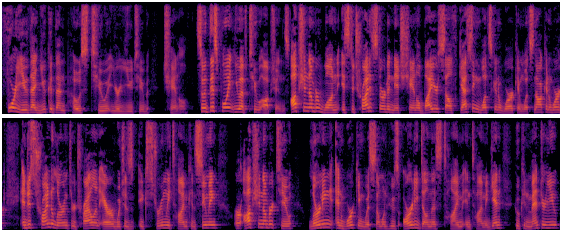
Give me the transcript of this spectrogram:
for you that you could then post to your YouTube channel. So at this point, you have two options. Option number one is to try to start a niche channel by yourself, guessing what's gonna work and what's not gonna work, and just trying to learn through trial and error, which is extremely time consuming. Or option number two, learning and working with someone who's already done this time and time again, who can mentor you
